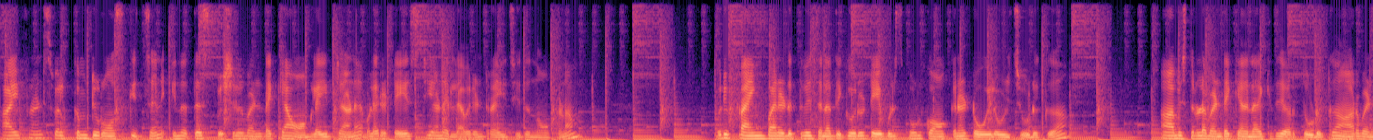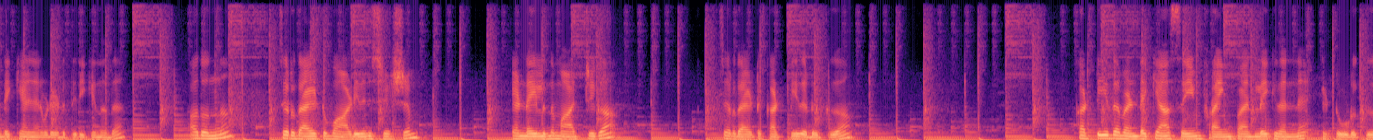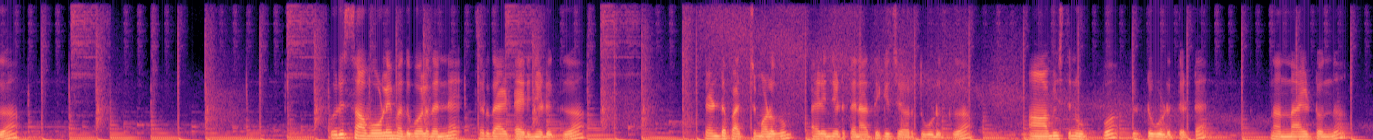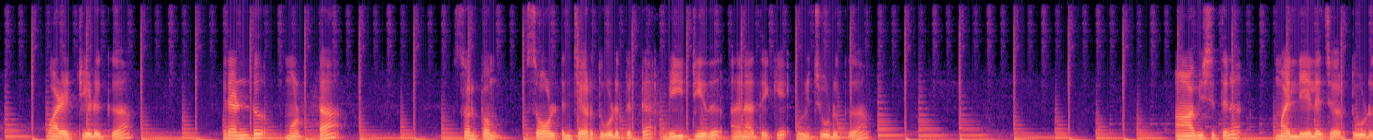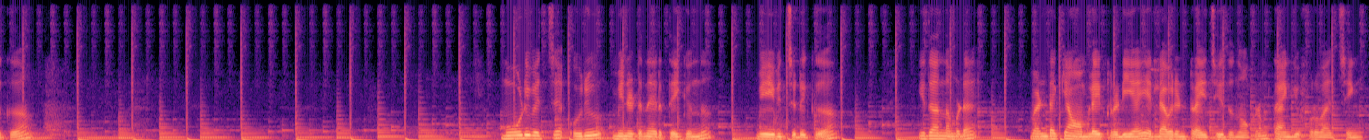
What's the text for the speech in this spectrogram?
Hi friends welcome to Rose Kitchen ഇന്നത്തെ special വെണ്ടയ്ക്ക omelette ആണ്. വളരെ ടേസ്റ്റിയാണ് എല്ലാവരും ട്രൈ ചെയ്ത് നോക്കണം. ഒരു ഫ്രൈങ് പാൻ എടുത്ത് വെച്ച് അതിനകത്തേക്ക് ഒരു ടേബിൾ സ്പൂൺ കോക്കനട്ട് ഓയിൽ ഒഴിച്ചു കൊടുക്കുക. ആവശ്യത്തിനുള്ള വെണ്ടയ്ക്ക അതിനകത്ത് ചേർത്ത് കൊടുക്കുക. ആറ് വെണ്ടയ്ക്കാണ് ഞാനിവിടെ എടുത്തിരിക്കുന്നത്. അതൊന്ന് ചെറുതായിട്ട് വാടിയതിന് ശേഷം എണ്ണയിൽ നിന്ന് മാറ്റുക. ചെറുതായിട്ട് കട്ട് ചെയ്തെടുക്കുക. കട്ട് ചെയ്ത വെണ്ടയ്ക്ക ആ സെയിം ഫ്രൈങ് പാനിലേക്ക് തന്നെ ഇട്ട് കൊടുക്കുക. ഒരു സവോളയും അതുപോലെ തന്നെ ചെറുതായിട്ട് അരിഞ്ഞെടുക്കുക. രണ്ട് പച്ചമുളകും അരിഞ്ഞെടുത്തതിനകത്തേക്ക് ചേർത്ത് കൊടുക്കുക. ആവശ്യത്തിന് ഉപ്പ് ഇട്ട് കൊടുത്തിട്ട് നന്നായിട്ടൊന്ന് വഴറ്റിയെടുക്കുക. രണ്ട് മുട്ട സ്വല്പം സോൾട്ടും ചേർത്ത് കൊടുത്തിട്ട് ബീറ്റ് ചെയ്ത് അതിനകത്തേക്ക് ഒഴിച്ചു കൊടുക്കുക. ആവശ്യത്തിന് മല്ലിയില ചേർത്ത് കൊടുക്കുക. മൂടി വെച്ച് ഒരു മിനിറ്റ് നേരത്തേക്കൊന്ന് വേവിച്ചെടുക്കുക. ഇതാ നമ്മുടെ വെണ്ടയ്ക്ക ഓംലേറ്റ് റെഡിയായി എല്ലാവരും ട്രൈ ചെയ്ത് നോക്കണം. Thank for watching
